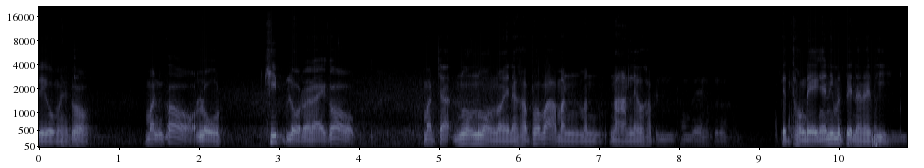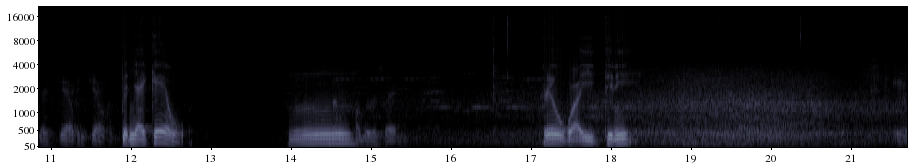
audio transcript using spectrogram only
เร็วไหมก็ มันก็โหลดคลิปโหลดอะไรก็มันจะน่วงน่วงๆหน่อยนะครับ เพราะว่ามันมันนานแล้วครับ เป็นทองแดงครับตัวนั้นครับเป็นทองแดงอันนี้มันเป็นอะไรพี่ เป็นใยแก้วเป็นแก้วครับเป็นใยแก้วอืมความเร็วแสงเร็วกว่าอีกทีนี้ แก้ว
